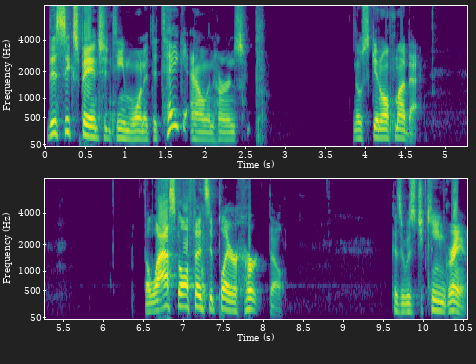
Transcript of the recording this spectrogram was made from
this expansion team wanted to take Allen Hurns. No skin off my back. The last offensive player hurt, though, because it was Jakeem Grant.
